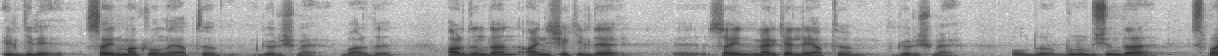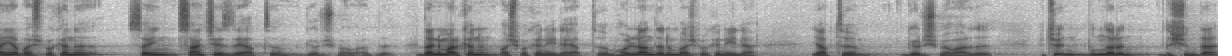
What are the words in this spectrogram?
ilgili Sayın Macron'la yaptığım görüşme vardı. Ardından aynı şekilde e, Sayın Merkel'le yaptığım görüşme oldu. Bunun dışında İspanya Başbakanı Sayın Sanchez'le yaptığım görüşme vardı. Danimarka'nın başbakanı ile yaptığım, Hollanda'nın başbakanı ile yaptığım görüşme vardı. Bütün bunların dışında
